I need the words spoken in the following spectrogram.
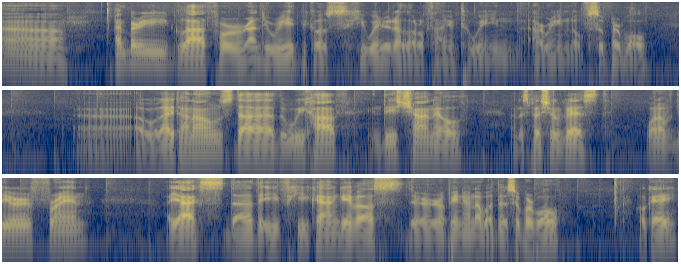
Uh, I'm very glad for Andy Reid because he waited a lot of time to win a ring of Super Bowl. Uh, I would like to announce that we have in this channel a special guest, one of dear friend. I asked that if he can give us their opinion about the Super Bowl okay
